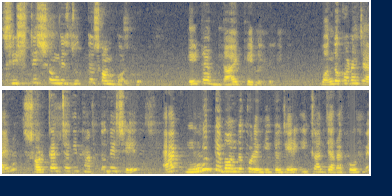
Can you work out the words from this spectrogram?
সৃষ্টির সঙ্গে যুক্ত সম্পর্ক। এটার দায় কে নেবে? বন্ধ করা যায় না? সরকার যদি থাকতো দেশে, এক মুহূর্তে বন্ধ করে দিত যে এই কাজ যারা করবে,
